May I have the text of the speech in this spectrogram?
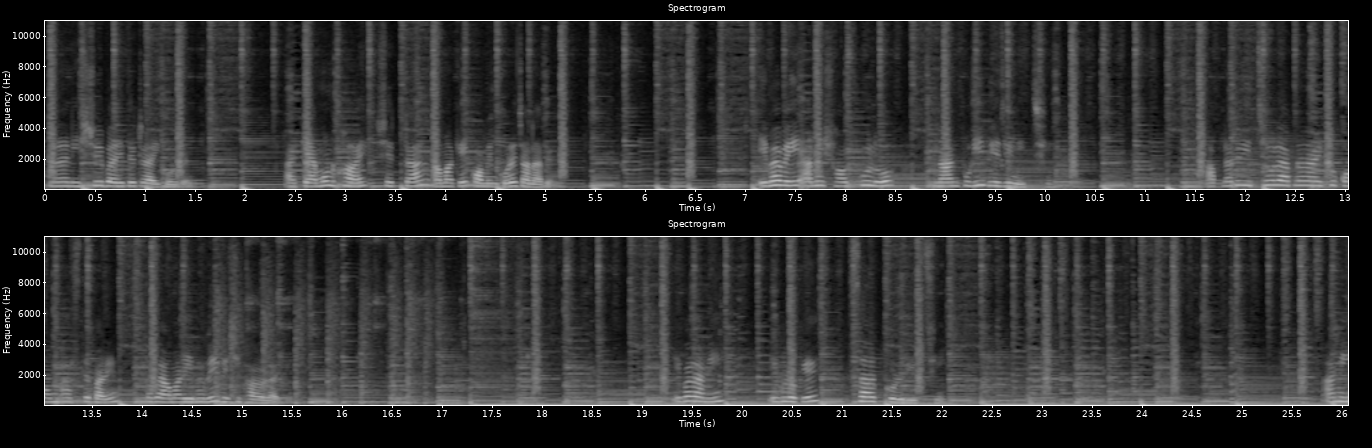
আপনারা নিশ্চয়ই বাড়িতে ট্রাই করবেন। আর কেমন হয় সেটা আমাকে কমেন্ট করে জানাবেন। এভাবেই আমি সবগুলো নানপুরি ভেজে নিচ্ছি। আপনাদের ইচ্ছে হলে আপনারা একটু কম ভাজতে পারেন, তবে আমার এভাবেই বেশি ভালো লাগে। এবার আমি এগুলোকে সার্ভ করে দিচ্ছি। আমি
